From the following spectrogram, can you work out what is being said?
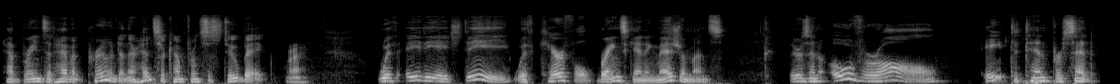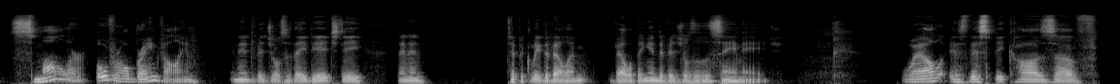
have brains that haven't pruned and their head circumference is too big. Right. With ADHD, with careful brain scanning measurements, there's an overall 8 to 10% smaller overall brain volume in individuals with ADHD than in typically develop, developing individuals of the same age. Well, is this because of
